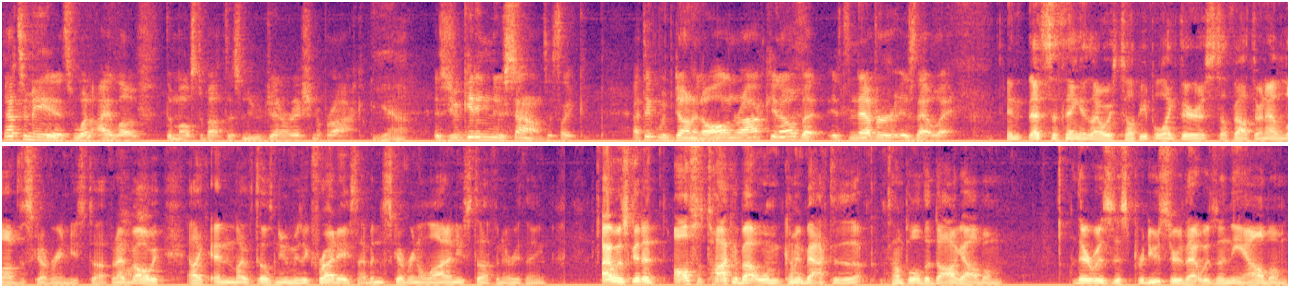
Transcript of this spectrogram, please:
that to me is what I love the most about this new generation of rock Yeah. is you getting new sounds. It's like I think we've done it all in rock, you know, but it's never is that way. And that's the thing is I always tell people like there is stuff out there, and I love discovering new stuff. And I've always like and like those new music Fridays, I've been discovering a lot of new stuff and everything. I was gonna also talk about when coming back to the Temple of the Dog album. There was this producer that was in the album.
